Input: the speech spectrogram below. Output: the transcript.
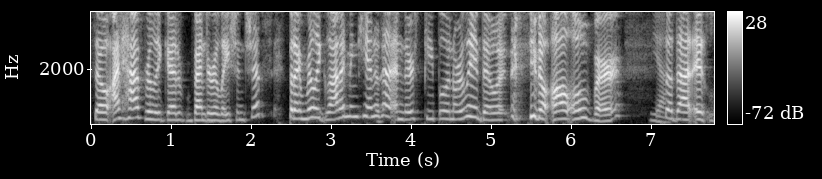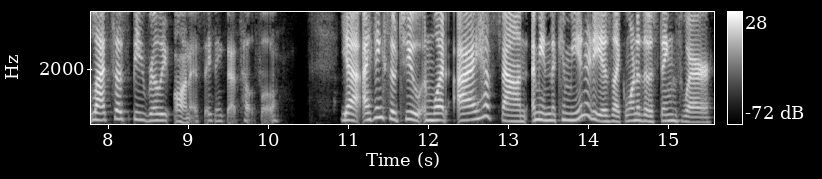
So I have really good vendor relationships, but I'm really glad I'm in Canada and there's people in Orlando and, you know, all over. Yeah. So that it lets us be really honest. I think that's helpful. Yeah, I think so too. And what I have found, I mean, the community is like one of those things where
